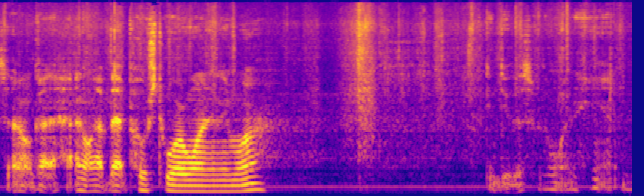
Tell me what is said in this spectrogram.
So I don't got I don't have that post-war one anymore. I can do this with one hand.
